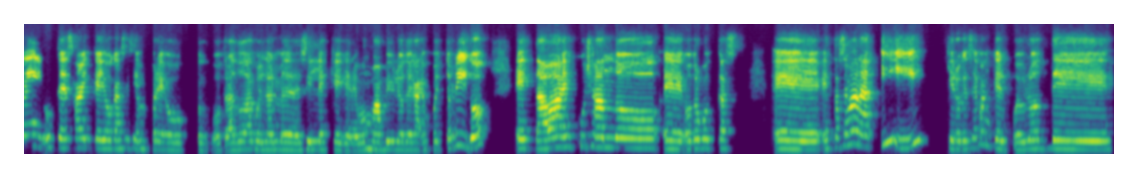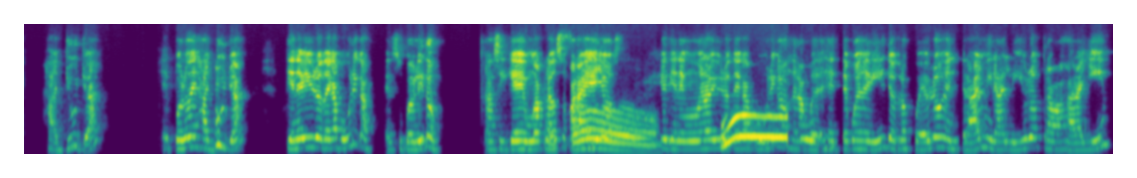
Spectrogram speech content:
venir, ustedes saben que yo casi siempre, o, trato de acordarme de decirles que queremos más bibliotecas en Puerto Rico. Estaba escuchando eh, otro podcast eh, esta semana y quiero que sepan que el pueblo de Jayuya, el pueblo de Jayuya, tiene biblioteca pública en su pueblito. Así que un aplauso para ellos que tienen una biblioteca pública donde la gente puede ir de otros pueblos, entrar, mirar libros, trabajar allí.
